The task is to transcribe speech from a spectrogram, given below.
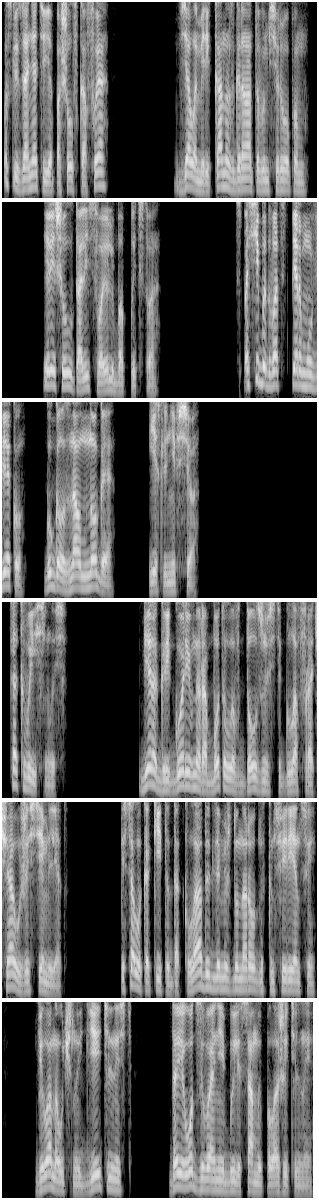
После занятий я пошел в кафе, взял американо с гранатовым сиропом и решил утолить свое любопытство. Спасибо 21 веку, Google знал многое, если не все. Как выяснилось, Вера Григорьевна работала в должности главврача уже 7 лет. Писала какие-то доклады для международных конференций, вела научную деятельность, да и отзывы о ней были самые положительные.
